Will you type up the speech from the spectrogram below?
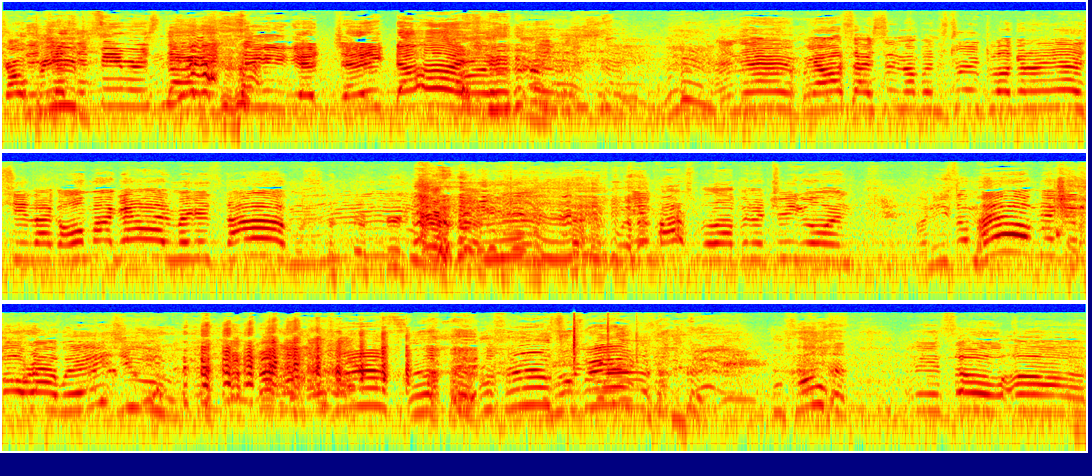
Go Peeps! Bieber started singing, and Channing died. And then Beyonce sitting up in the tree plugging her ear. She's like, oh my God, make it stop. Kim Possible up in the tree going, I need some help, nigga, Morat, where is you? and so, uh,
